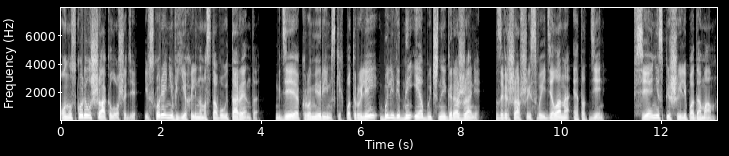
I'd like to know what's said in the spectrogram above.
он ускорил шаг лошади, и вскоре они въехали на мостовую Торрента, где, кроме римских патрулей, были видны и обычные горожане, завершавшие свои дела на этот день. Все они спешили по домам.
